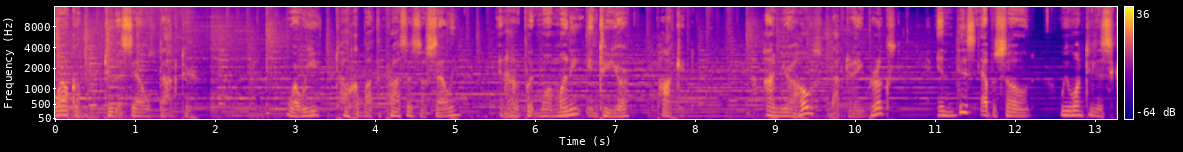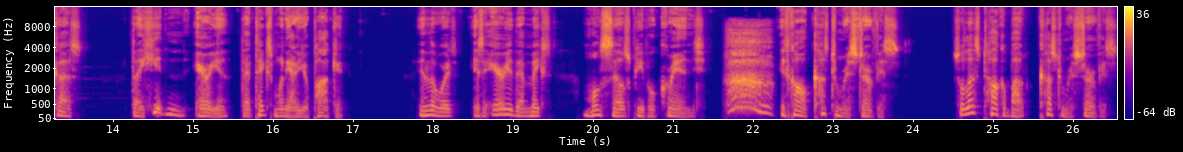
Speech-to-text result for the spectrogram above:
Welcome to the Sales Doctor, where we talk about the process of selling and how to put more money into your pocket. I'm your host, Dr. Nate Brooks. In this episode, we want to discuss the hidden area that takes money out of your pocket. In other words, it's an area that makes most salespeople cringe. it's called customer service. So let's talk about customer service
